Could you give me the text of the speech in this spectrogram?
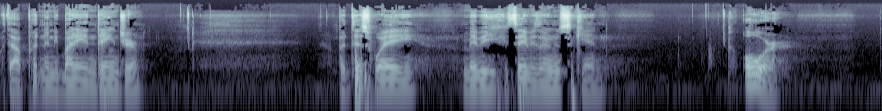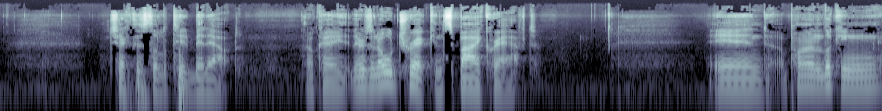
without putting anybody in danger. But this way, maybe he could save his own skin, or check this little tidbit out. Okay, there's an old trick in spycraft. And upon looking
